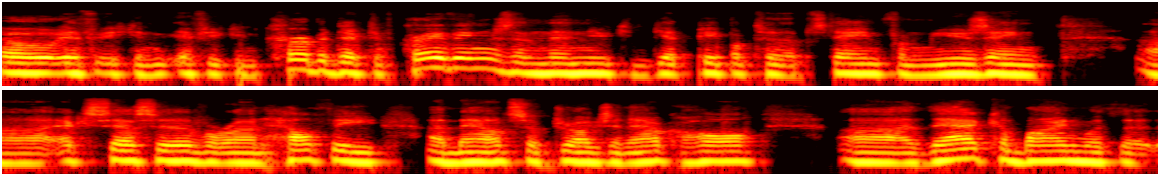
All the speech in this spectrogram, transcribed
so if you can if you can curb addictive cravings and then you can get people to abstain from using uh, excessive or unhealthy amounts of drugs and alcohol, uh, that combined with the,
